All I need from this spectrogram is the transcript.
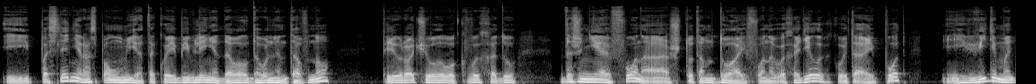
И последний раз, по-моему, я такое объявление давал довольно давно, переурочивал его к выходу даже не iPhone, а что там до iPhone выходило, какой-то iPod. И, видимо,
